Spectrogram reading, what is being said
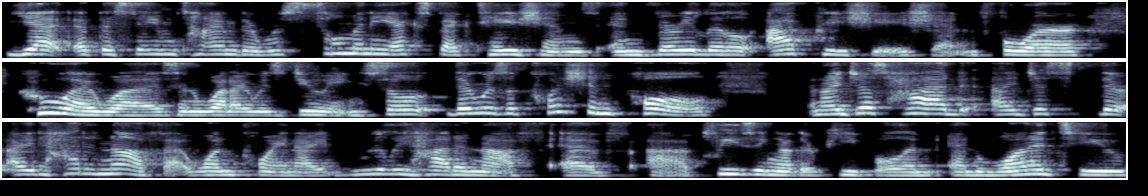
yet at the same time there were so many expectations and very little appreciation for who i was and what i was doing. So there was a push and pull and i just had i just there i'd had enough at one point. I really had enough of uh, pleasing other people and and wanted to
